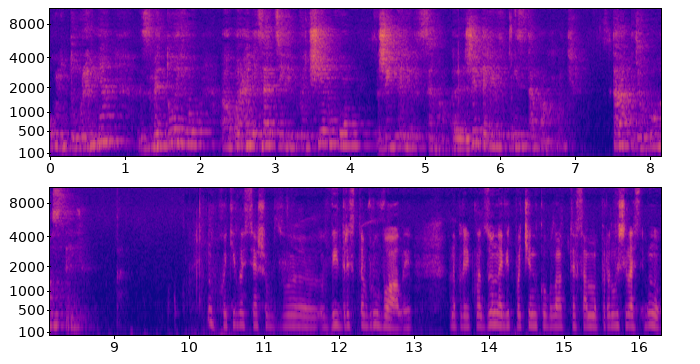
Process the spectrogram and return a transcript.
окультурення з метою е, організації відпочинку жителів села, е, жителів міста Бахмач та його гостей. Ну, хотілося, щоб відреставрували. Наприклад, зона відпочинку була те саме прилишилась, ну,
